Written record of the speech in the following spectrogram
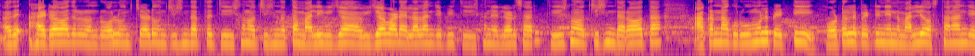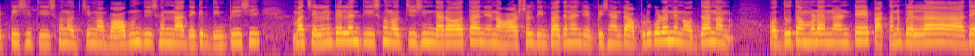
అదే హైదరాబాద్లో రెండు రోజులు ఉంచాడు. ఉంచేసిన తర్వాత తీసుకుని వచ్చేసిన తర్వాత మళ్ళీ విజయ విజయవాడ వెళ్ళాలని చెప్పి తీసుకుని వెళ్ళాడు సార్. తీసుకుని వచ్చేసిన తర్వాత అక్కడ నాకు రూములు పెట్టి హోటల్లో పెట్టి నేను మళ్ళీ వస్తానని చెప్పేసి తీసుకుని వచ్చి మా బాబుని తీసుకుని నా దగ్గర దింపేసి మా చెల్లని పిల్లని తీసుకుని వచ్చేసిన తర్వాత నేను హాస్టల్ దింపేదానని చెప్పేసి అంటే అప్పుడు కూడా నేను వద్దాను వద్దు తమ్ముడు అని అంటే పక్కన పిల్ల అదే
